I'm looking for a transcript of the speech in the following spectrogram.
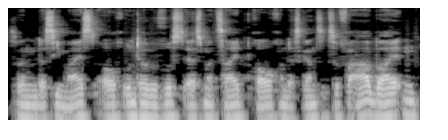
sondern dass sie meist auch unterbewusst erstmal Zeit brauchen, das Ganze zu verarbeiten.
